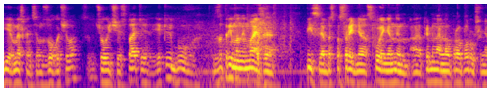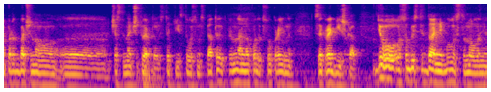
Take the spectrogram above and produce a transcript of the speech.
є мешканцем Золочева, чоловічої статі, який був затриманий майже після безпосередньо скоєння ним е, кримінального правопорушення, передбаченого частиною 4 статті 185 Кримінального кодексу України. Це крадіжка. Його особисті дані були встановлені.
